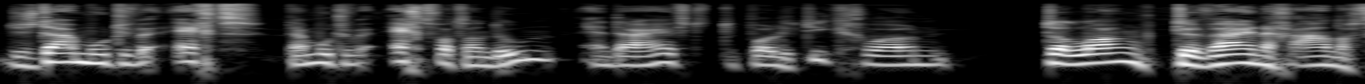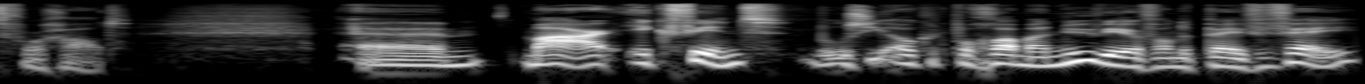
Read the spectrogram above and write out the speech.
Dus daar moeten, we echt, daar moeten we echt wat aan doen. En daar heeft de politiek gewoon te lang te weinig aandacht voor gehad. Um, maar ik vind, ik zie ook het programma nu weer van de PVV.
